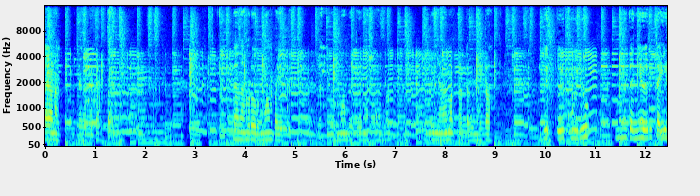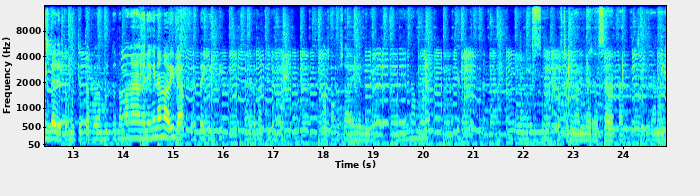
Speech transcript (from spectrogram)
വേണം വെക്കട്ടെ ഇതാ നമ്മുടെ ഉറുമാമ്പയത്ത് ഉറുമാമ്പയത്ത് മസാല ഞാൻ നട്ടത് കേട്ടോ. ഇത് ഒരു കുരു ഇങ്ങനെ തന്നെ ഒരു തൈ ഉണ്ട് അതെടുത്ത് മുറ്റത്ത്. അപ്പോൾ നമ്മൾ തിന്നുമ്പോൾ അങ്ങനെ അങ്ങനെ എങ്ങനെയാണെന്ന് അറിയില്ല. ഒരു തൈ കിട്ടി അങ്ങനെ നട്ടിട്ടുണ്ട്. മസാല ഉഷാറായി വരുന്നുണ്ട്. പിന്നെ നമ്മുടെ നമ്മുടെ സൂപ്പർ ചെടി നല്ല രസമാട്ടാ. ചെടി കാണാൻ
